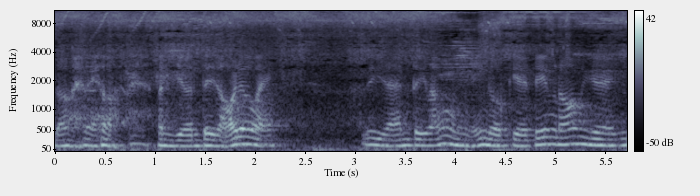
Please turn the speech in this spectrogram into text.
Đó mẹ ơi mình vừa anh ti lỗi đó các bạn. Cái gì là anh ti bắn nhảy ngược về phía của nó mới ghê chứ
